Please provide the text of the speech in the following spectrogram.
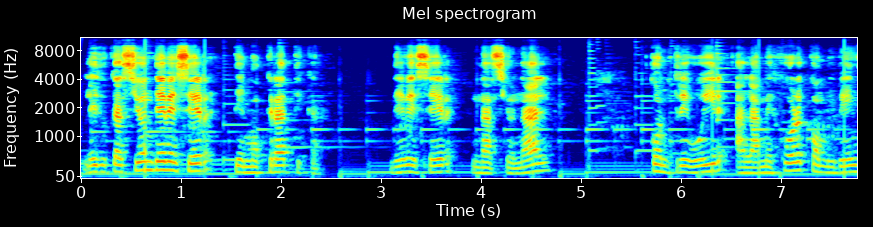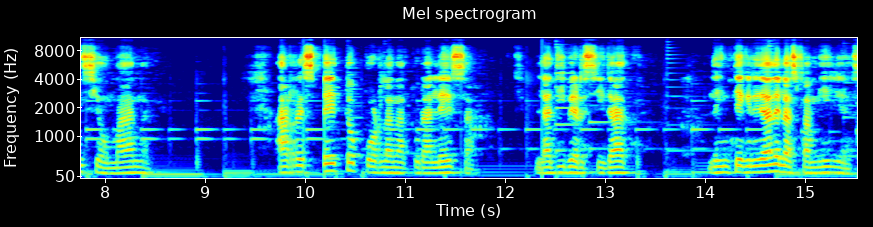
La educación debe ser democrática, debe ser nacional, contribuir a la mejor convivencia humana, al respeto por la naturaleza, la diversidad, la integridad de las familias,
